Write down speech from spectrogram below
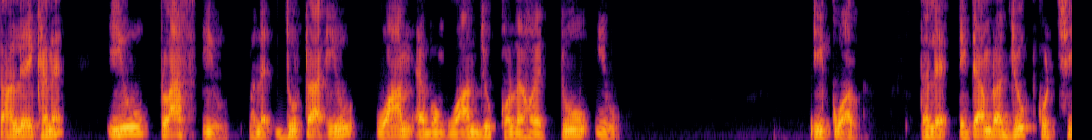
তাহলে এখানে ইউ প্লাস ইউ মানে দুটা ইউ ওয়ান এবং ওয়ান যোগ করলে হয় টু ইউ ইকুয়াল তাহলে এটা আমরা যোগ করছি,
